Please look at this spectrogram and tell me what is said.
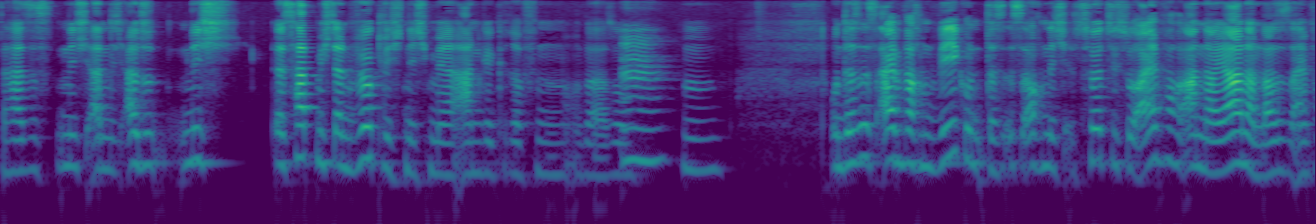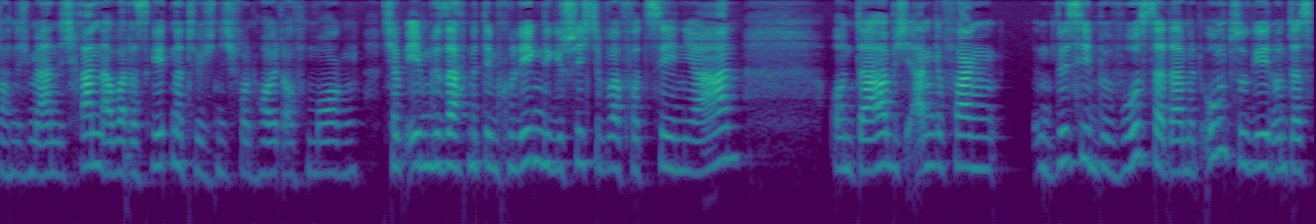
da hast es nicht an dich, also nicht, es hat mich dann wirklich nicht mehr angegriffen oder so. Mhm. Hm. Und das ist einfach ein Weg und das ist auch nicht, es hört sich so einfach an, naja, dann lass es einfach nicht mehr an dich ran, aber das geht natürlich nicht von heute auf morgen. Ich habe eben gesagt, mit dem Kollegen, die Geschichte war vor zehn Jahren und da habe ich angefangen, ein bisschen bewusster damit umzugehen und das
